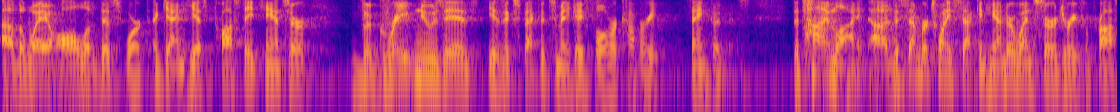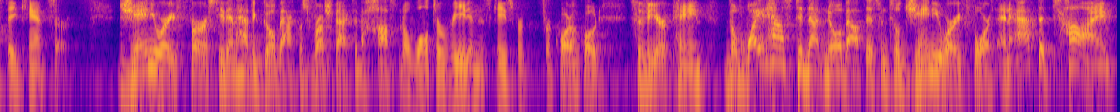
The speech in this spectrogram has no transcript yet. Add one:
uh, the way all of this worked. Again, he has prostate cancer. The great news is he is expected to make a full recovery. Thank goodness. The timeline, uh, December 22nd, he underwent surgery for prostate cancer. January 1st, he then had to go back, was rushed back to the hospital, Walter Reed in this case, for, for quote unquote severe pain. The White House did not know about this until January 4th. And at the time,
